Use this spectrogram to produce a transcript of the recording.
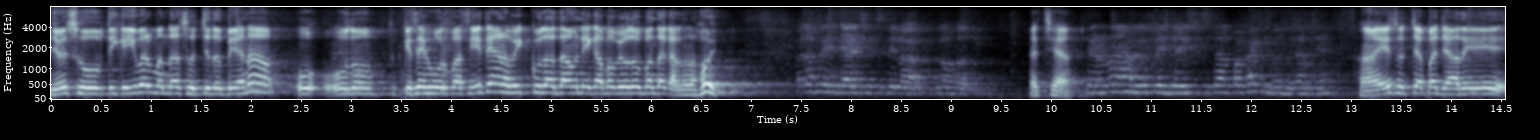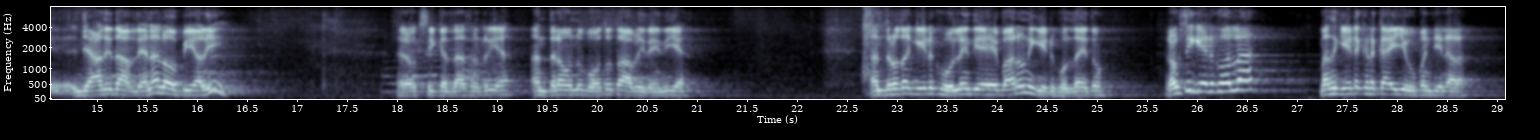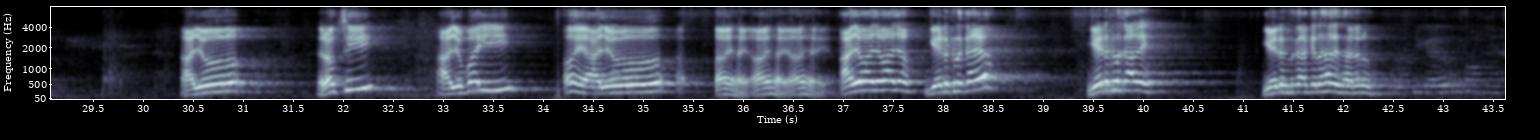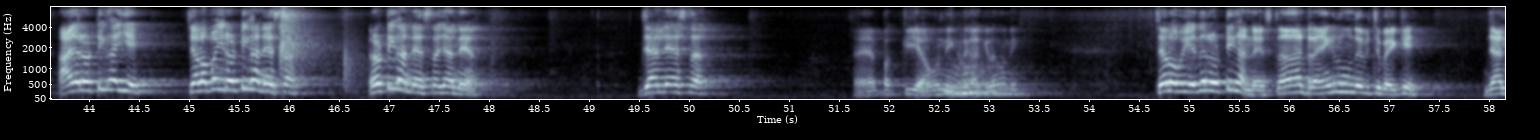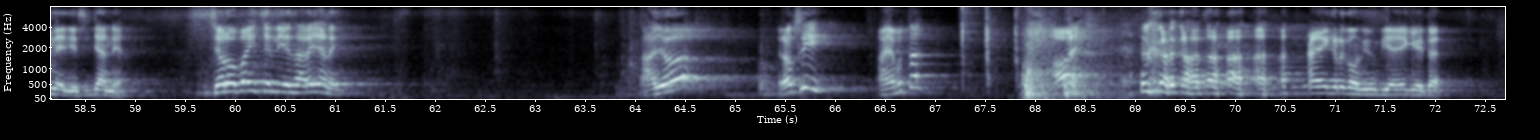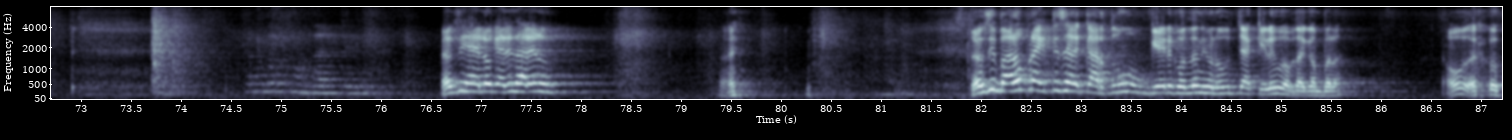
ਜਿਵੇਂ ਸੋਪਤੀ ਕਈ ਵਾਰ ਬੰਦਾ ਸੁੱਚ ਦੱਬੇ ਨਾ ਉਹ ਉਦੋਂ ਕਿਸੇ ਹੋਰ ਪਾਸੇ ਇਹ ਧਿਆਨ ਹੋਵੇ ਇੱਕੋ ਦਾ ਦਮ ਨਿਕਾ ਪਵੇ ਉਦੋਂ ਬੰਦਾ ਕਰ ਦਿੰਦਾ ਹੋਏ ਪਹਿਲਾਂ ਫ੍ਰਿਜ ਵਾਲੀ ਸੁੱਚ ਤੇ ਲਾ ਲਾਉਂਦਾ ਸੀ। ਅੱਛਾ। ਫਿਰ ਉਹਨਾਂ ਹੋਵੇ ਫ੍ਰਿਜ ਵਾਲੀ ਸੁੱਚ ਤਾਂ ਆਪਾਂ ਘੱਟ ਹੀ ਬੰਦ ਕਰਦੇ ਆ ਹਾਂ ਇਹ ਸੁੱਚ ਆਪਾਂ ਜਿਆਦੇ ਜਿਆਦੇ ਦੱਬਦੇ ਆ ਨਾ ਲੌਬੀ ਵਾਲੀ। ਰੌਕਸੀ ਗੱਲਾਂ ਸੁਣ ਰਹੀ ਆ। ਅੰਦਰੋਂ ਉਹਨੂੰ ਬਹੁਤ ਉਤਾਵਲੀ ਰਹਿੰਦੀ ਆ। ਅੰਦਰੋਂ ਤਾਂ ਗੇਟ ਖੋਲ ਲੈਂਦੀ ਆ ਇਹ ਬਾਹਰੋਂ ਨਹੀਂ ਗੇਟ ਖੋਲਦਾ ਇਹ ਤੋਂ। ਰੌਕਸੀ ਗੇਟ ਖੋਲ ਲਾ। ਬਸ ਗੇਟ ਖੜਕਾਈ ਜਾਊ ਪੰਜੇ ਨਾਲ। ਆਜੋ ਰੌਕਸੀ ਆਜੋ ਭਾਈ ਓਏ ਆਜੋ ਆਏ ਹਾਏ ਆਏ ਹਾਏ ਆਏ ਹਾਏ ਆਜੋ ਆਜੋ ਆਜੋ ਗੇਟ ਖੜਕਾਇਓ ਗੇਟ ਖੜਕਾ ਦੇ ਗੇਟ ਖੜਕਾ ਕੇ ਦਿਖਾ ਦੇ ਸਾਰਿਆਂ ਨੂੰ ਆਜੋ ਰੋਟੀ ਖਾਈਏ ਚਲੋ ਭਾਈ ਰੋਟੀ ਖਾਣੇ ਇਸ ਤਾਂ ਰੋਟੀ ਖਾਣੇ ਇਸ ਤਾਂ ਜਾਂਦੇ ਆ ਜਾਂਦੇ ਇਸ ਤਾਂ ਐ ਪੱਕੀ ਆ ਹੁਣ ਖੜਕਾ ਕੇ ਤਾਂ ਨਹੀਂ ਚਲੋ ਵੀ ਇਹਦੇ ਰੋਟੀ ਖਾਣੇ ਇਸ ਤਾਂ ਡਰਾਇੰਗ ਰੂਮ ਦੇ ਵਿੱਚ ਬਹਿ ਕੇ ਜਾਂਦੇ ਆ ਜੀ ਅਸੀਂ ਜਾਂਦੇ ਆ ਚਲੋ ਭਾਈ, ਚੱਲੀਏ ਸਾਰੇ ਜਾਣੇ। ਆਜੋ। ਰੌਕਸੀ, ਆਇਆ ਪੁੱਤ। ਆਏ ਖੜਕਾਤਾ। ਐਂ ਖੜਕਾਉਂਦੀ ਹੁੰਦੀ ਐ ਇਹ ਗੇਟ। ਰੌਕਸੀ ਹੈਲੋ ਕਹਦੇ ਸਾਰਿਆਂ ਨੂੰ। ਰੌਕਸੀ, ਬਾਹਰੋਂ ਪ੍ਰੈਕਟਿਸ ਕਰ ਤੂੰ। ਗੇਟ ਖੋਲਣ ਦੀ ਹੁਣ ਉਹ ਚੱਕ ਕੇ ਲਿਆਊ ਆਪਦਾ ਕੰਬਲ ਉਹ ਦੇਖੋ।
